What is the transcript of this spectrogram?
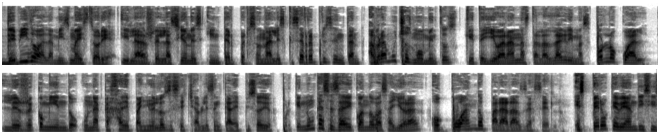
Debido a la misma historia y las relaciones interpersonales que se representan, habrá muchos momentos que te llevarán hasta las lágrimas, por lo cual les recomiendo una caja de pañuelos desechables en cada episodio, porque nunca se sabe cuándo vas a llorar o cuándo pararás de hacerlo. Espero que vean DC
